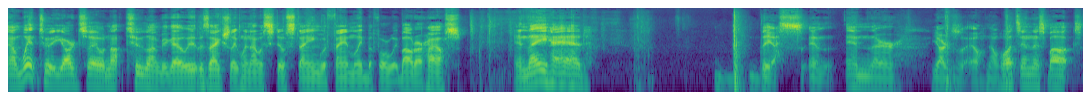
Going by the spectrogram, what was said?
I went to a yard sale not too long ago. It was actually when I was still staying with family before we bought our house. And they had this in in their yard sale. Now what's in this box?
